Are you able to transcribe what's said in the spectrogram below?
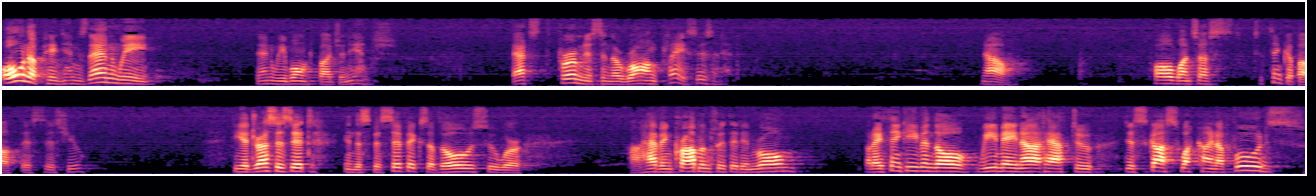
own opinions, then we then we won't budge an inch. That's firmness in the wrong place, isn't it? Now, Paul wants us to think about this issue. He addresses it in the specifics of those who were uh, having problems with it in Rome. But I think even though we may not have to discuss what kind of foods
